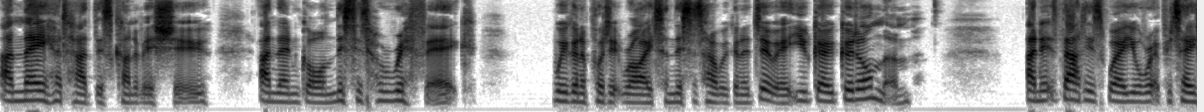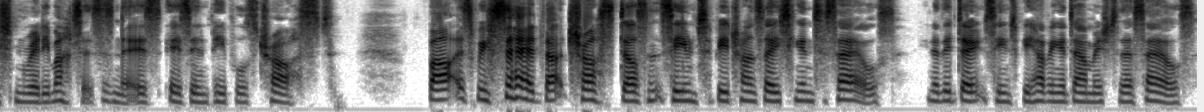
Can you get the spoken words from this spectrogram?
And they had had this kind of issue and then gone, this is horrific. We're going to put it right. And this is how we're going to do it. You go good on them. And it's, that is where your reputation really matters, isn't it? Is, is in people's trust. But as we've said, that trust doesn't seem to be translating into sales. You know, they don't seem to be having a damage to their sales.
